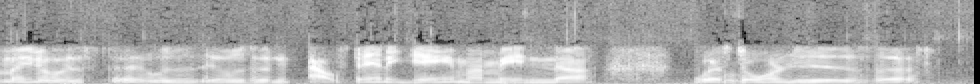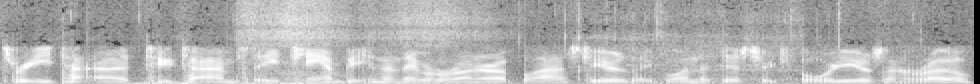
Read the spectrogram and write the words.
I mean, it was it was it was an outstanding game. I mean, uh, West Orange is uh, three uh, two-time state champion, and they were runner-up last year. They've won the district four years in a row.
